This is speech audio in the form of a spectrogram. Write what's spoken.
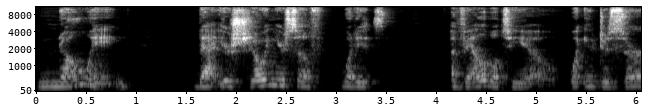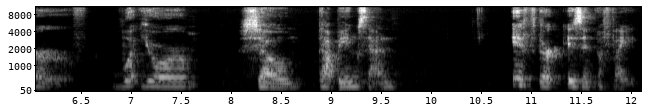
knowing that you're showing yourself what is available to you, what you deserve, what you're. So, that being said, if there isn't a fight,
